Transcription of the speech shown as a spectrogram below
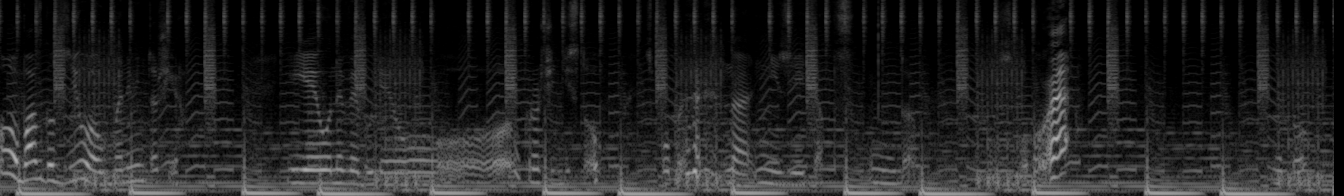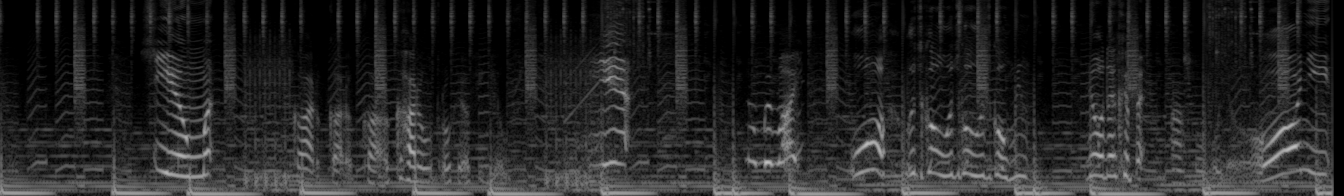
О, Бас Годзіла, у мене він теж є. Я його не вибуде. Коротше, дістав. З попи. На, ні, з яйця. Ну, да. З попи. Е? Не то. Сім! Кар, кар, кар, Карл трохи офігів. Ні! Вбивай! О, let's go, let's go, let's go. Мін... Не один хп. А, спокійно. О, ні.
